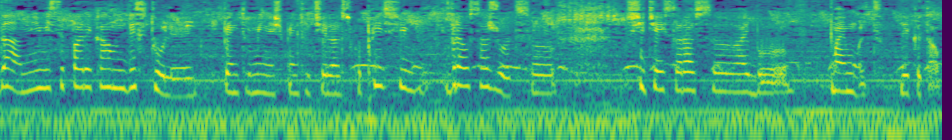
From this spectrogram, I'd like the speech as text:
Da, mie mi se pare că am destule pentru mine și pentru ceilalți copii și vreau să ajut, să și cei săraci să aibă mai mult decât au.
